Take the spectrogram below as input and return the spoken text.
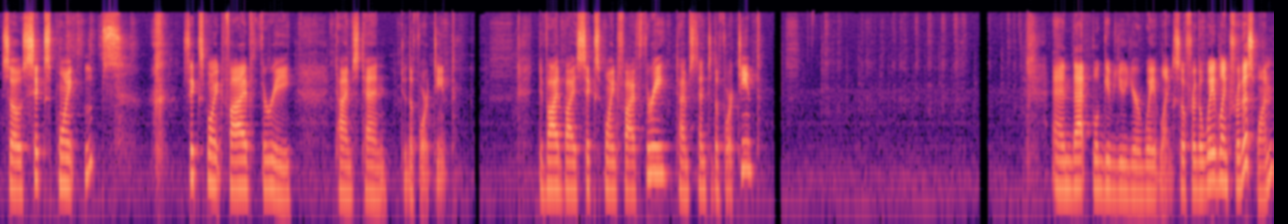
So 6 point, oops, 6.53 times 10 to the 14th divide by 6.53 times 10 to the 14th. And that will give you your wavelength. So for the wavelength for this one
